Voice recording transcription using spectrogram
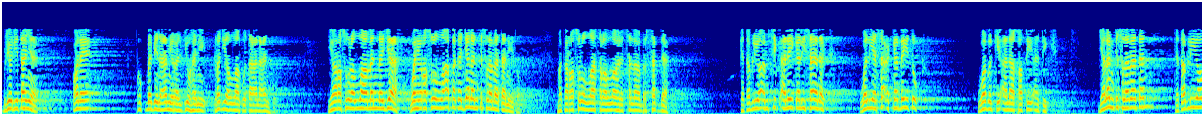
Beliau ditanya oleh Uqbah bin Amir al-Juhani radhiyallahu taala anhu. Ya Rasulullah man najah? Wahai Rasulullah apakah jalan keselamatan itu? Maka Rasulullah sallallahu alaihi wasallam bersabda, kata beliau amsik alaika lisanak wal yasa'ka baituk wabki ala khati'atik. Jalan keselamatan kata beliau,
